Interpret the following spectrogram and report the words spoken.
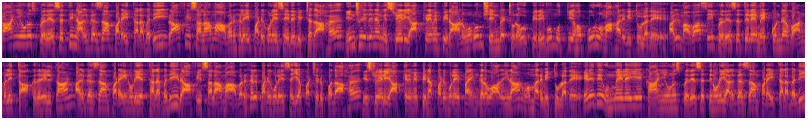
கான்யூனிஸ் பிரதேசத்தின் அல்கசாம் படை தளபதி ராஃபி சலாமா அவர்களை படுகொலை செய்து விட்டதாக இன்றைய தினம் இஸ்ரேலி ஆக்கிரமிப்பு ராணுவமும் ஷின்பெட் உளவு பிரிவும் உத்தியோகபூர்வமாக அறிவித்துள்ளது. அல் மவாசி பிரதேசத்திலே மேற்கொண்ட வான்வழி தாக்குதலில் தான் அல்கசாம் படையினுடைய தளபதி ராஃபி சலாமா அவர்கள் படுகொலை செய்யப்பட்டிருப்பதாக இஸ்ரேலி ஆக்கிரமிப்பின படுகொலை பயங்கரவாத இராணுவம் அறிவித்துள்ளது. எனவே உண்மையிலேயே கான்யூனிஸ் பிரதேசத்தினுடைய அல்கசாம் படை தளபதி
